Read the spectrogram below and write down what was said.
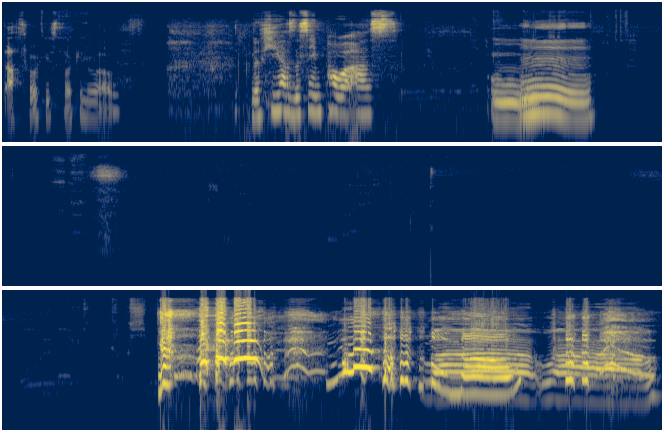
That's what he's talking about. that he has the same power as. Ooh. Mm. Wow! Wow!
